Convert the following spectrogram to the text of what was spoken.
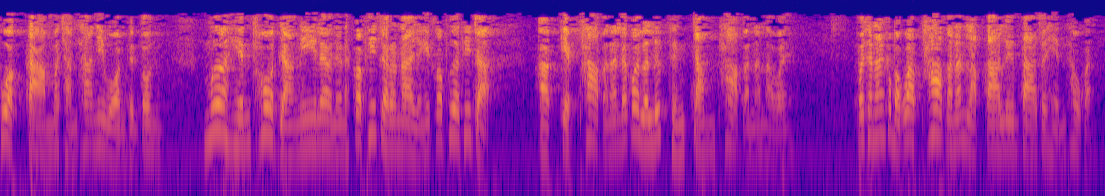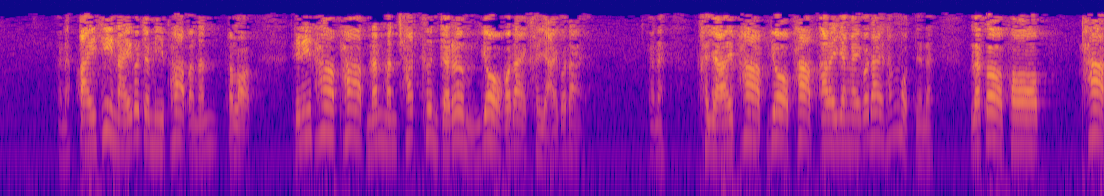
พวกกามมฉันท่านิวรณ์เป็นต้น เมื่อเห็นโทษอย่างนี้แล้วเนี่ยนะก็พิจารณาอย่างนี้ก็เพื่อที่จะเก็บภาพอันนั้น แล้วก็ระลึกถึงจำภาพอันนั้นเอาไว้ เพราะฉะนั้นก็บอกว่าภาพอันนั้นหลับตาลืมตาจะเห็นเท่ากันนะไปที่ไหนก็จะมีภาพอันนั้นตลอด ทีนี้ถ้าภาพนั้นมันชัดขึ้นจะเริ่มย่อก็ได้ขยายก็ได้นะขยายภาพย่อภาพอะไรยังไงก็ได้ทั้งหมดเนี่ยนะแล้วก็พอภาพ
